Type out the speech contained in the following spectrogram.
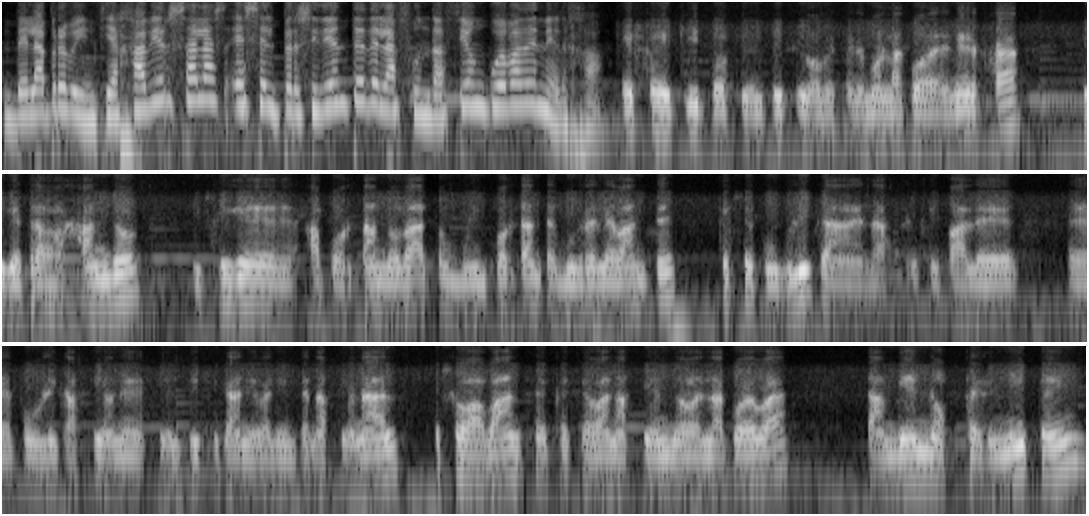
de la provincia. Javier Salas es el presidente de la Fundación Cueva de Nerja. Ese equipo científico que tenemos en la Cueva de Nerja sigue trabajando y sigue aportando datos muy importantes, muy relevantes que se publican en las principales eh, publicaciones científicas a nivel internacional. Esos avances que se van haciendo en la cueva también nos permiten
